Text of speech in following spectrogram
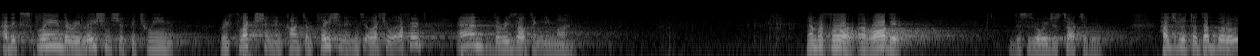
have explained the relationship between reflection and contemplation and intellectual effort and the resulting iman. Number four, الرابع. This is what we just talked about. هجر تدبر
